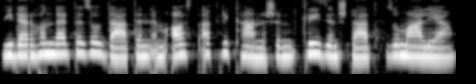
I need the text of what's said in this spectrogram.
wieder hunderte Soldaten im ostafrikanischen Krisenstaat Somalia.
